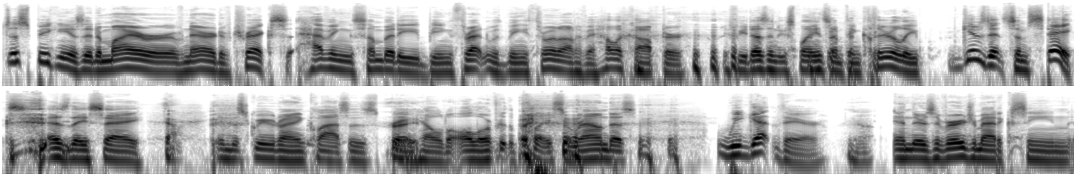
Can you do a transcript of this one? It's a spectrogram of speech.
Just speaking as an admirer of narrative tricks, having somebody being threatened with being thrown out of a helicopter if he doesn't explain something clearly gives it some stakes, as they say Yeah. in the screenwriting classes being Right. held all over the place around us. We get there, Yeah. and there's a very dramatic scene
